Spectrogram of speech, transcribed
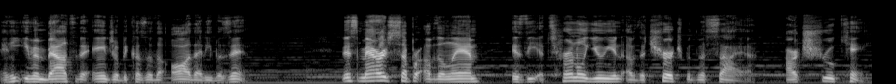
and he even bowed to the angel because of the awe that he was in. This marriage supper of the Lamb is the eternal union of the church with Messiah, our true King.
